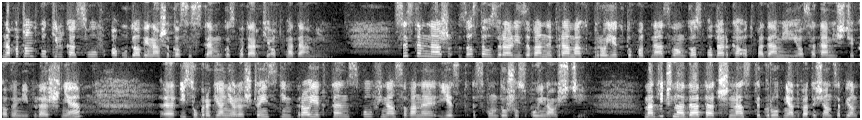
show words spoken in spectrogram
Na początku kilka słów o budowie naszego systemu gospodarki odpadami. System nasz został zrealizowany w ramach projektu pod nazwą Gospodarka odpadami i osadami ściekowymi w Lesznie e, i subregionie leszczyńskim. Projekt ten współfinansowany jest z Funduszu Spójności. Magiczna data 13 grudnia 2005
